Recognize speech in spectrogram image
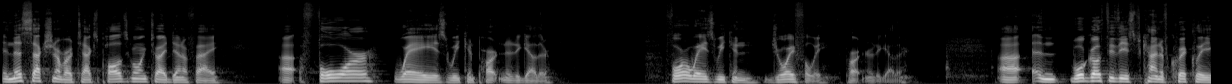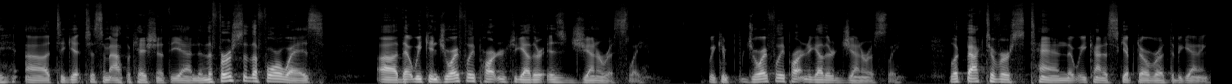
In this section of our text, Paul is going to identify uh, four ways we can partner together. Four ways we can joyfully partner together. Uh, and we'll go through these kind of quickly uh, to get to some application at the end. And the first of the four ways uh, that we can joyfully partner together is generously. We can joyfully partner together generously. Look back to verse 10 that we kind of skipped over at the beginning.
